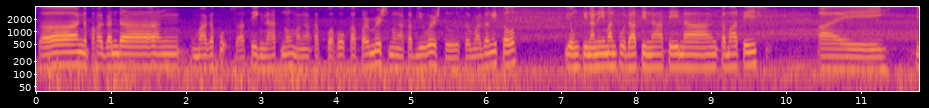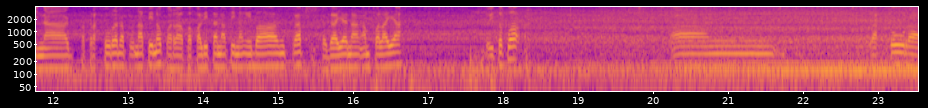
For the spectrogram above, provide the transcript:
Sa napakagandang umaga po sa ating lahat no mga kapwa ko ka-farmers, mga ka-viewers. So sa umagang ito, yung tinaniman po dati natin ng kamatis ay pinagpatraktura na po natin no para papalitan natin ng ibang crops kagaya ng ampalaya. So ito po ang traktura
